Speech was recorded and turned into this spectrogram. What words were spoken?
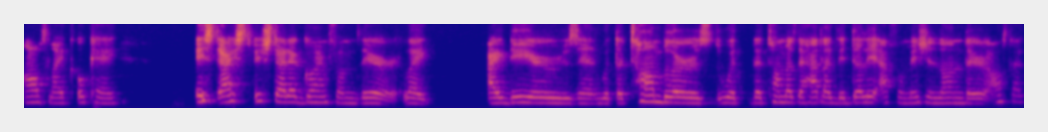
I was like, okay, it, I, it started going from there, like ideas and with the tumblers, with the tumblers that had like the daily affirmations on there. I was like,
